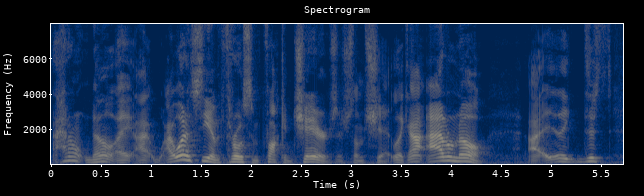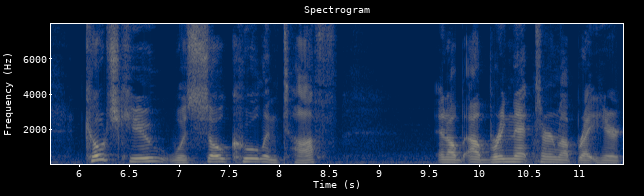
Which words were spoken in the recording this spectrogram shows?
I don't know. I I, I want to see him throw some fucking chairs or some shit. Like I I don't know. I like just Coach Q was so cool and tough, and I'll I'll bring that term up right here.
